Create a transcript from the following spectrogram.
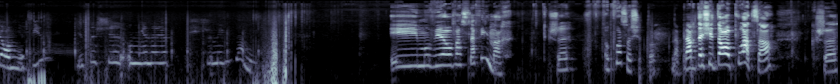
nakręcicie o mnie film, jesteście u mnie najlepszymi widzami. I mówię o was na filmach. Także opłaca się to. Naprawdę się to opłaca. Także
